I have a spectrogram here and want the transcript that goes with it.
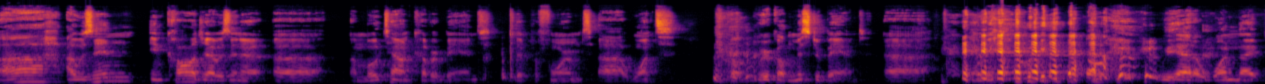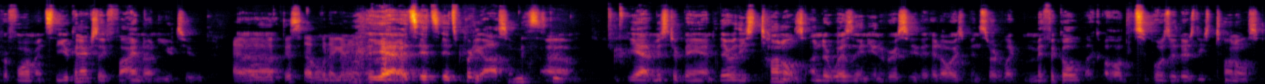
Uh, I was in in college. I was in a a, a Motown cover band that performed uh, once. We were, called, we were called Mr. Band. Uh, we, we had, we had a one night performance that you can actually find on YouTube. I will Uh, look this up when I get home. yeah, it's it's it's pretty awesome. Um, yeah, Mr. Band. There were these tunnels under Wesleyan University that had always been sort of like mythical. Like, oh, supposedly there's these tunnels.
